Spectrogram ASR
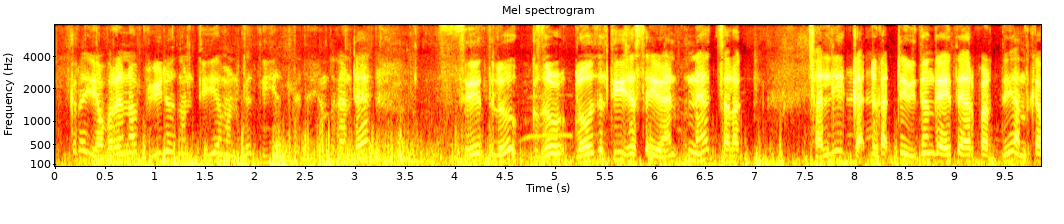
ఇక్కడ ఎవరైనా వీడియో నన్ను తీయమంటే తీయట్లేదు. ఎందుకంటే చేతులు గ్లో గ్లౌజులు తీసేస్తే వెంటనే చాలా చలి గడ్డు కట్టే విధంగా అయితే ఏర్పడుతుంది. అందుకే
